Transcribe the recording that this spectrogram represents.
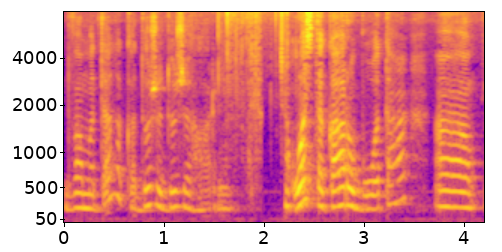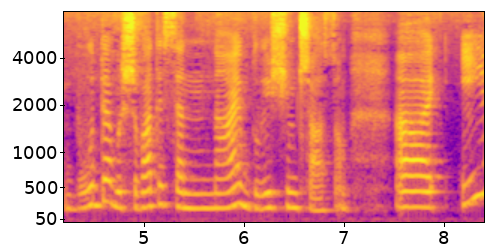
Два метелика дуже-дуже гарні. Ось така робота е, буде вишиватися найближчим часом. Е, І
